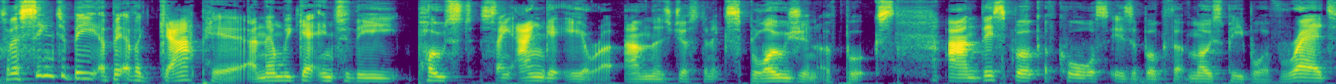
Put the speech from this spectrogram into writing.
So there seemed to be a bit of a gap here, and then we get into the post Saint Anger era, and there's just an explosion of books. And this book, of course, is a book that that most people have read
